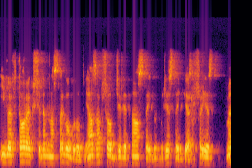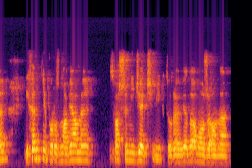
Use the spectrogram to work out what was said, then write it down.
i we wtorek 17 grudnia, zawsze od 19 do 21 jesteśmy i chętnie porozmawiamy z waszymi dziećmi, które wiadomo, że one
